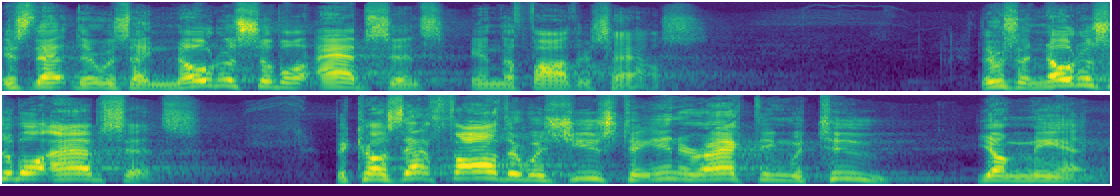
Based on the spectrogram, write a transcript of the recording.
is that there was a noticeable absence in the father's house. There was a noticeable absence because that father was used to interacting with two young men,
